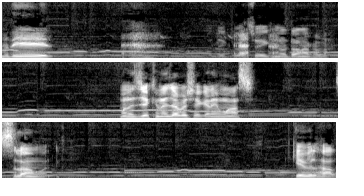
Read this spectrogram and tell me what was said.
নদীর দেখতে পাচ্ছ, এখানেও ডানা ফেলা। মানে যেখানে যাবে সেখানে মাছ। সালাম আলাইকুম। কেবিল হাল।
